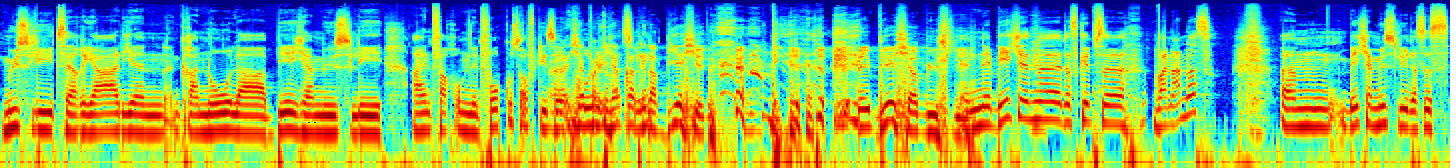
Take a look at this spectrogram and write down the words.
Müsli, Cerealien, Granola, Birchermüsli, einfach um den Fokus auf diese äh, Ich habe hab gerade gedacht Bierchen. nee, Birchermüsli. Nee, Bierchen, äh, das gibt's äh, wann anders. Ähm, Birchermüsli, das ist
